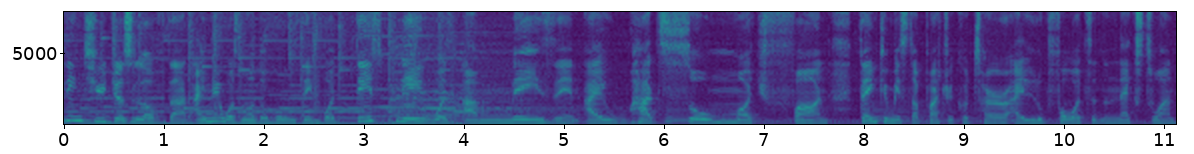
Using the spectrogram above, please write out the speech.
didn't you just love that? I know it was not the whole thing, but this play was amazing. I had so much fun. Thank you, Mr. Patrick Otero. I look forward to the next one.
